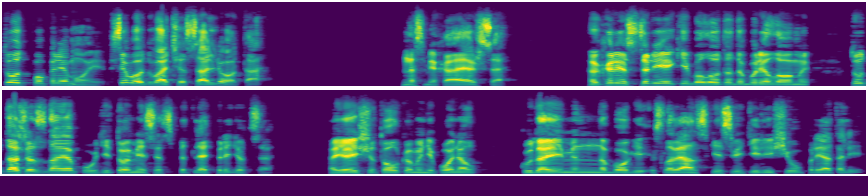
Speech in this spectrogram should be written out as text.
Тут по прямой, всего два часа лета. Насмехаешься? Окрест реки, болота да буреломы. Тут даже, зная путь, и то месяц петлять придется. А я еще толком и не понял, куда именно боги славянские святилища упрятали.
